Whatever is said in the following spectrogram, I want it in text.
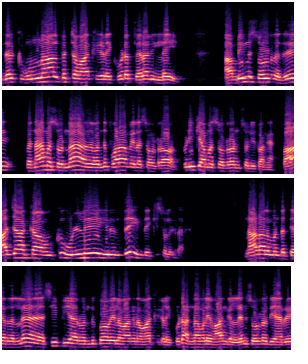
இதற்கு முன்னால் பெற்ற வாக்குகளை கூட பெறவில்லை அப்படின்னு சொல்றது. இப்ப நாம சொன்னா அதை வந்து பொறாமையில சொல்றோம் பிடிக்காம சொல்றோம்னு சொல்லிருப்பாங்க. பாஜகவுக்கு உள்ளே இருந்து இன்றைக்கு சொல்லுகிறாரு. நாடாளுமன்ற தேர்தல்ல சிபிஆர் வந்து கோவையில வாங்கின வாக்குகளை கூட அண்ணாமலை வாங்கலன்னு சொல்றது யாரு?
